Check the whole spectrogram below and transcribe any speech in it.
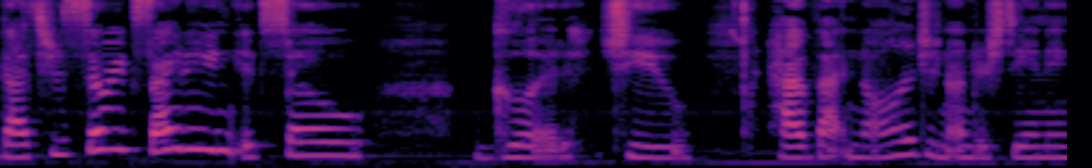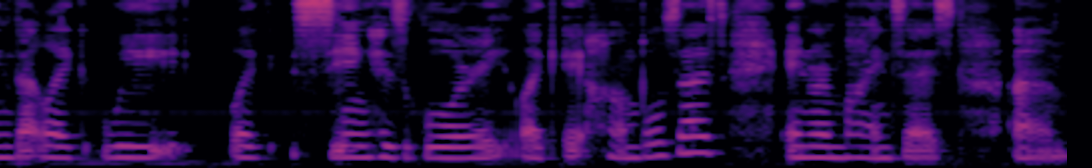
that's just so exciting. It's so good to have that knowledge and understanding that, like, we like seeing his glory like it humbles us and reminds us um,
